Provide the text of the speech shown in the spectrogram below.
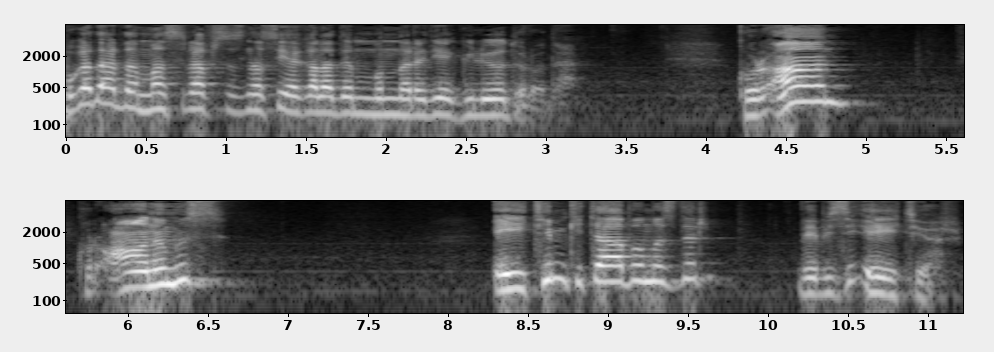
Bu kadar da masrafsız nasıl yakaladım bunları diye gülüyordur o da. Kur'an, Kur'an'ımız eğitim kitabımızdır ve bizi eğitiyor.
